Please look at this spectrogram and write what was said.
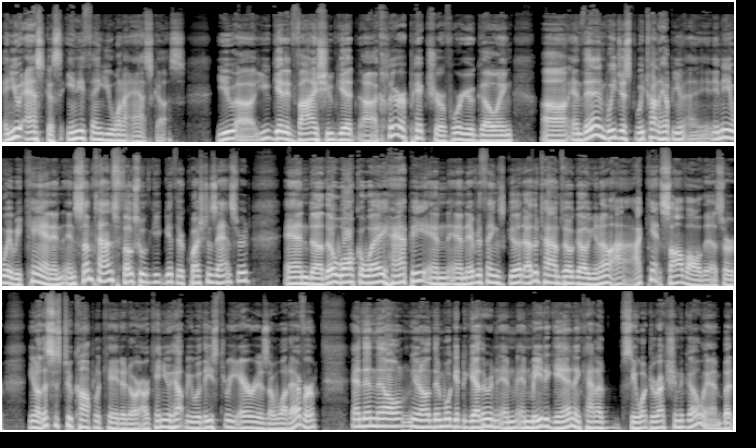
and you ask us anything you want to ask us. You uh, you get advice, you get a clearer picture of where you're going, uh, and then we just we try to help you in any way we can. And, and sometimes folks will get, their questions answered, and uh, they'll walk away happy and, and everything's good. Other times they'll go, you know, I, I can't solve all this, or you know, this is too complicated, or, or can you help me with these three areas or whatever. And then they'll you know then we'll get together and, and, and meet again and kind of see what direction to go in. But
